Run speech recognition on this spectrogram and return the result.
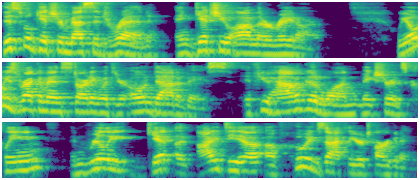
This will get your message read and get you on their radar. We always recommend starting with your own database. If you have a good one, make sure it's clean and really get an idea of who exactly you're targeting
